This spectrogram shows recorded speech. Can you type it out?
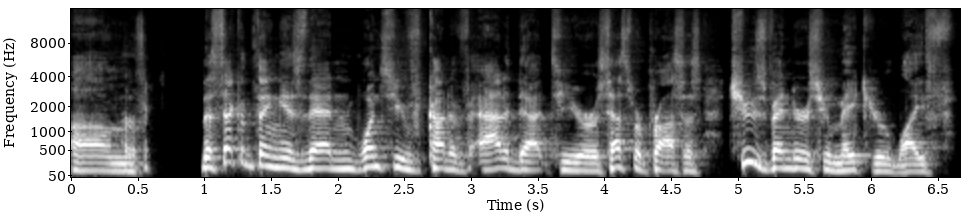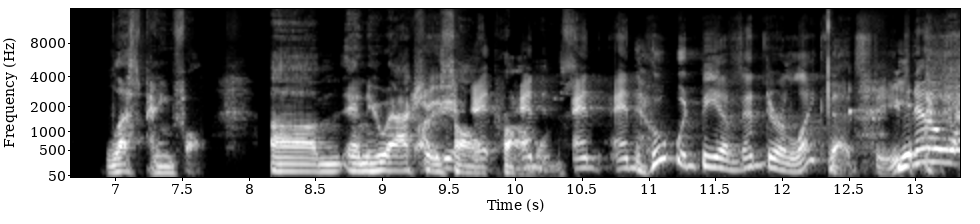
um, perfect. The second thing is then once you've kind of added that to your assessment process choose vendors who make your life less painful um, and who actually solve and, problems And, and and who would be a vendor like that, Steve? you know,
